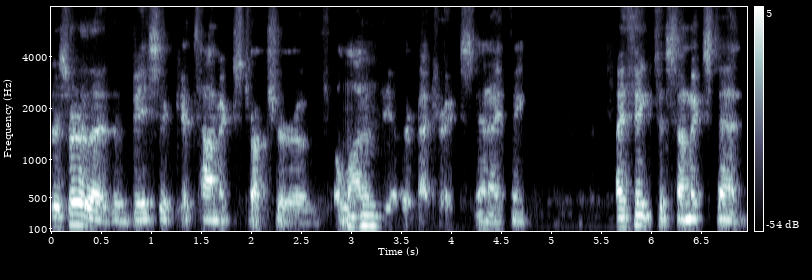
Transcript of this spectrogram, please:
They're sort of the, the basic atomic structure of a lot of mm-hmm. the other metrics. And I think, I think to some extent,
